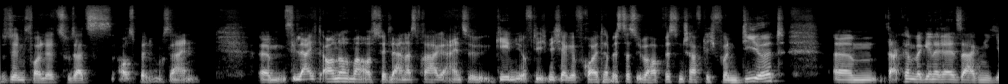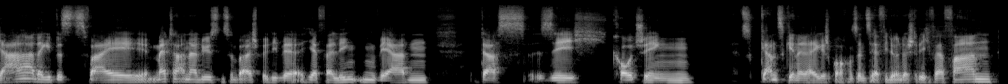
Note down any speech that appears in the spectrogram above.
sinnvolle Zusatzausbildung sein. Ähm, vielleicht auch nochmal auf Svetlanas Frage einzugehen, auf die ich mich ja gefreut habe, ist das überhaupt wissenschaftlich fundiert? Ähm, da können wir generell sagen, ja, da gibt es zwei Meta-Analysen zum Beispiel, die wir hier verlinken werden, dass sich Coaching ganz generell gesprochen sind sehr viele unterschiedliche Verfahren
